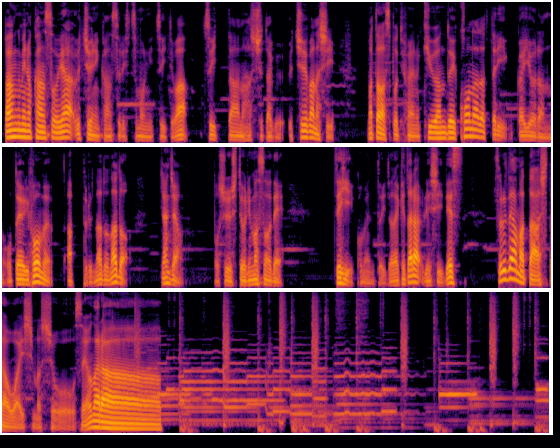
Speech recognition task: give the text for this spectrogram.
番組の感想や宇宙に関する質問については、Twitter のハッシュタグ宇宙話、または Spotify の Q&A コーナーだったり、概要欄のお便りフォーム、Apple などなど、じゃんじゃん募集しておりますので、ぜひコメントいただけたら嬉しいです。それではまた明日お会いしましょう。さようなら。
